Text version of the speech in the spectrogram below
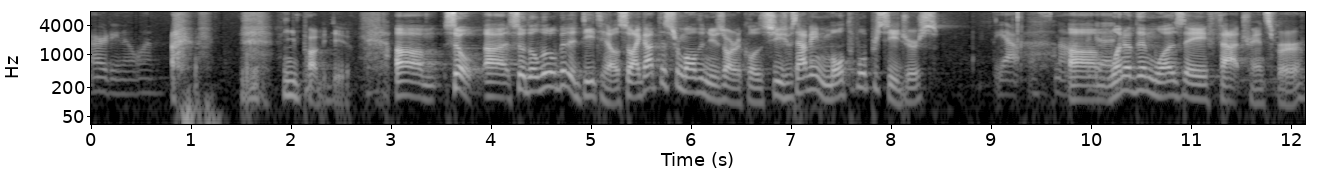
I already know one. You probably do. Um, so, uh, so the little bit of detail. So I got this from all the news articles. She was having multiple procedures. Yeah, that's not Um, good. one of them was a fat transfer.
